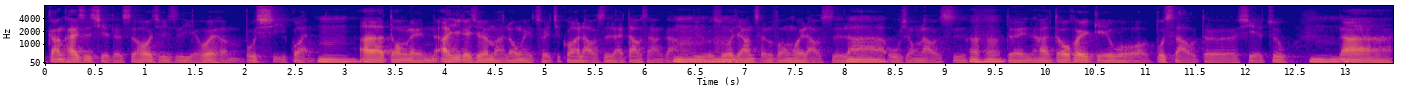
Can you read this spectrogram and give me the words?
刚开始写的时候，其实也会很不习惯。嗯。啊，当然，阿迄个时阵嘛，拢会找一挂老师来到上港，嗯、比如说像陈峰慧老师啦、嗯、武雄老师，嗯、对，那都会给我不少的协助。嗯，那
